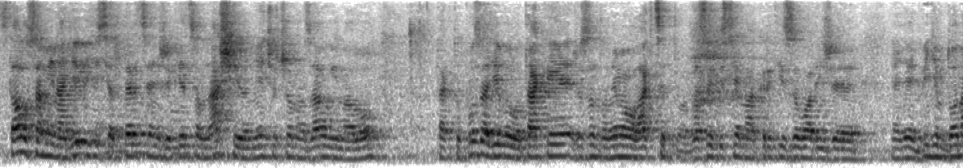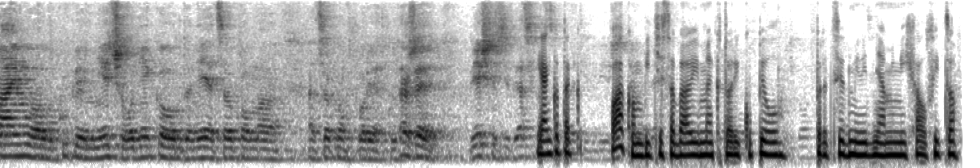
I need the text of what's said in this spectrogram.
stalo sa mi na 90%, že keď som našiel niečo, čo ma zaujímalo, tak to pozadie bolo také, že som to nemohol akceptovať. Zase by ste ma kritizovali, že ja neviem, idem do nájmu alebo kúpim niečo od niekoho, kto nie je celkom, celkom v poriadku. Takže riešite si... Ja si Janko, tak po akom byte sa bavíme, ktorý kúpil pred 7 dňami Michal Fico?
